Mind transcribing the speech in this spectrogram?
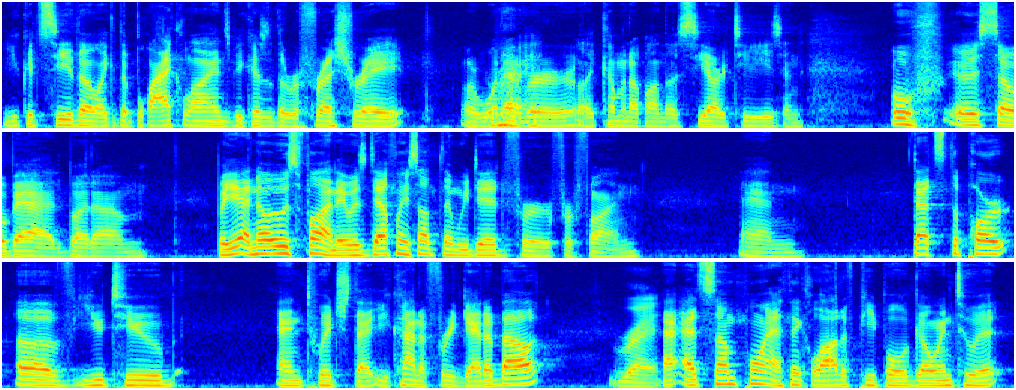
You could see the like the black lines because of the refresh rate or whatever right. like coming up on those CRTs and oof, it was so bad. But um but yeah, no, it was fun. It was definitely something we did for for fun. And that's the part of YouTube and Twitch that you kind of forget about. Right. At some point, I think a lot of people go into it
